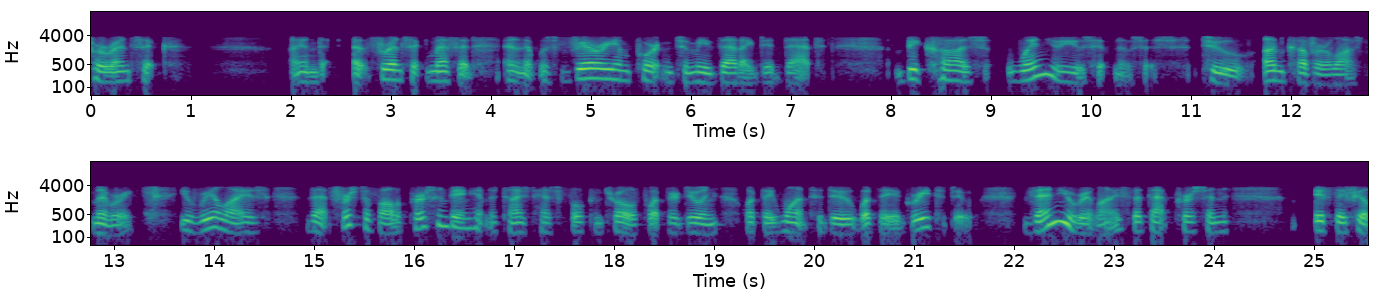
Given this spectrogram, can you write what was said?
forensic, and a forensic method, and it was very important to me that I did that because when you use hypnosis to uncover a lost memory, you realize that, first of all, the person being hypnotized has full control of what they're doing, what they want to do, what they agree to do. Then you realize that that person, if they feel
